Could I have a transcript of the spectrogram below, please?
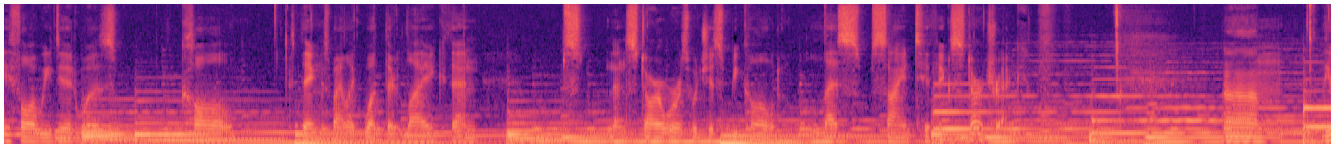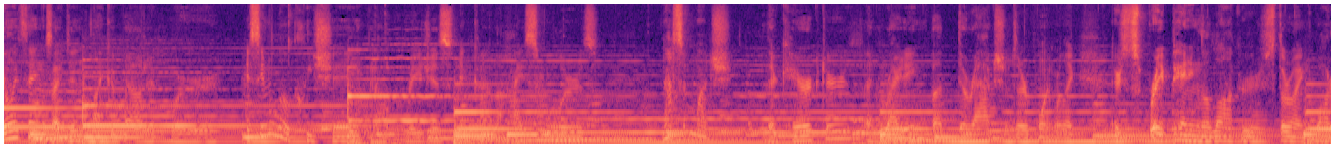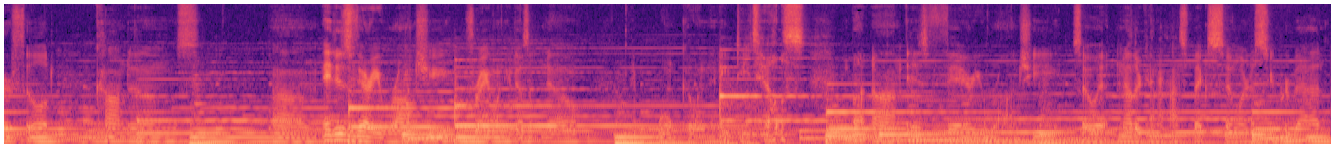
if all we did was call things by like what they're like, then then Star Wars would just be called less scientific Star Trek. Um, the only things I didn't like about it were it seemed a little cliche and outrageous in kind of the high schoolers. Not so much their characters and writing, but their actions. At a point where like there's spray painting the lockers, throwing water-filled condoms. Um, it is very raunchy for anyone who doesn't know details, but um, it is very raunchy. So another kind of aspect similar to Superbad.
